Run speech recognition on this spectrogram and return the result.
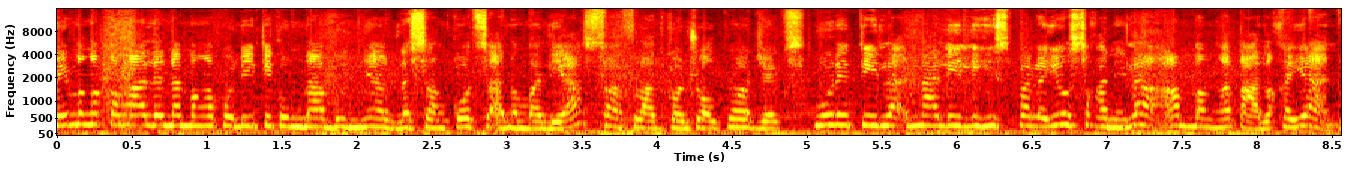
May mga pangalan ng mga politikong nabunyag na sangkot sa anomalya sa flood control projects, ngunit tila nalilihis palayo sa kanila ang mga talakayan.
